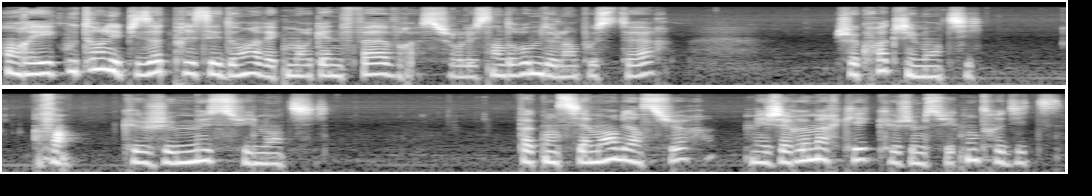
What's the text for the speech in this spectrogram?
En réécoutant l'épisode précédent avec Morgane Favre sur le syndrome de l'imposteur, je crois que j'ai menti. Enfin, que je me suis menti. Pas consciemment, bien sûr, mais j'ai remarqué que je me suis contredite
